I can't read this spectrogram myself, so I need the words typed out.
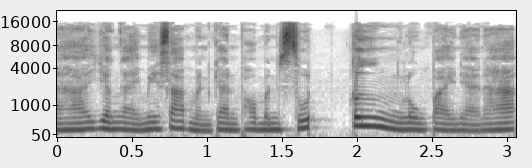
นะคะยังไงไม่ทราบเหมือนกัน พอมันซุดตึ้งลงไปเนี่ยนะคะ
